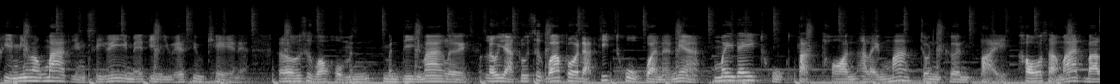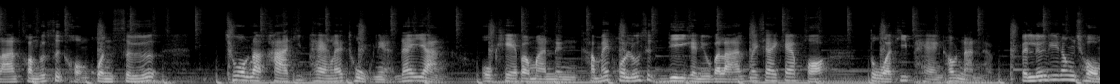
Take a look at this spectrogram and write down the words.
พรีเมียมมากๆ อย่างซีรีส์ Made in US UK เนี่ยเรารู้สึกว่าโหมันมันดีมากเลย เราอยากรู้สึกว่าโปรดักที่ถูกกว่านั้นเนี่ยไม่ได้ถูกตัดทอนอะไรมากจนเกินไป เขาสามารถบาลานซ์ความรู้สึกของคนซื้อ ช่วงราคาที่แพงและถูกเนี่ยได้อย่างโอเคประมาณหนึ่งทำให้คนรู้สึกดีกับ New Balance ไม่ใช่แค่เพราะตัวที่แพงเท่านั้นครับ เป็นเรื่องที่ต้องชม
